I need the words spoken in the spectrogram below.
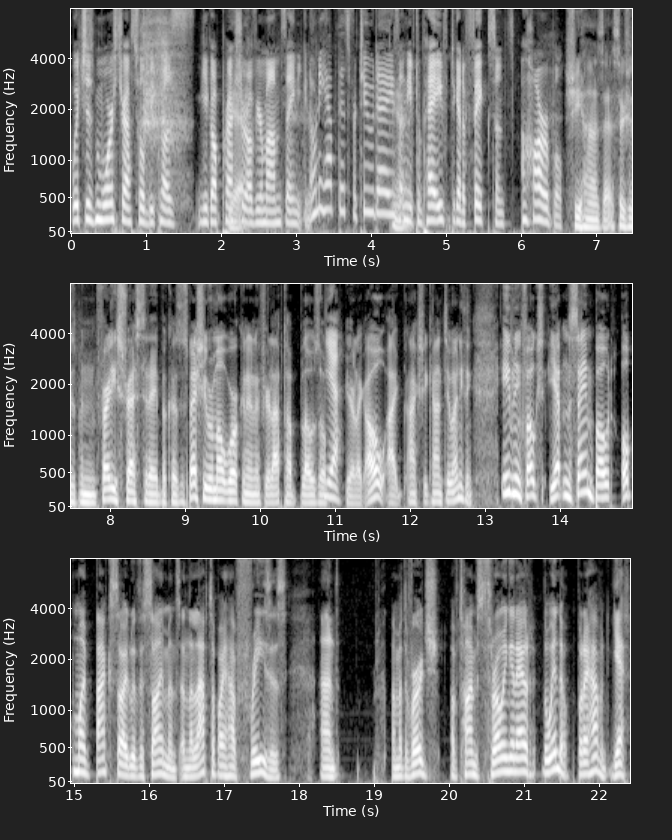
which is more stressful because you got pressure Yeah. of your mom saying you can only have this for two days Yeah. and you have to pay to get it fixed, and it's horrible. She has. Uh, so she's been fairly stressed today because, especially remote working, and if your laptop blows up, Yeah. you're like, oh, I actually can't do anything. Evening, folks. Yep, in the same boat, up my backside with assignments, and the laptop I have freezes, and I'm at the verge of times throwing it out the window, but I haven't yet.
